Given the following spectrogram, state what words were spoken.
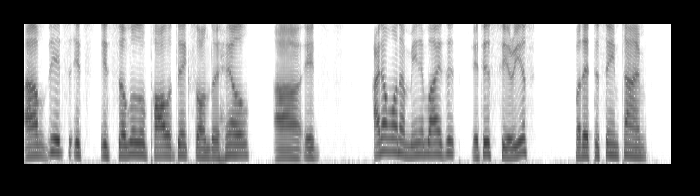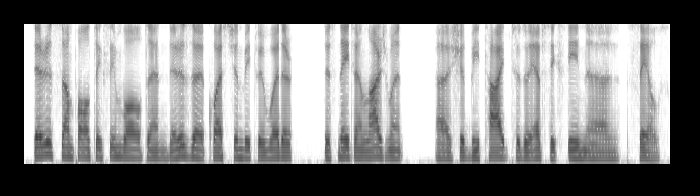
um, it's it's it's a little politics on the hill. Uh, it's I don't want to minimize it. It is serious, but at the same time, there is some politics involved, and there is a question between whether this NATO enlargement uh, should be tied to the F-16 uh, sales.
